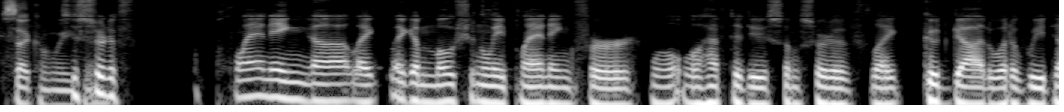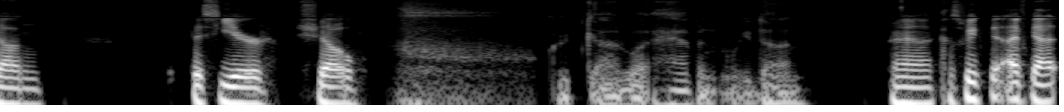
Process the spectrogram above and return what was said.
Second weekend. just sort of planning, uh, like like emotionally planning for. We'll we'll have to do some sort of like, good God, what have we done this year show? Good God, what haven't we done? Yeah, because we've got, I've got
